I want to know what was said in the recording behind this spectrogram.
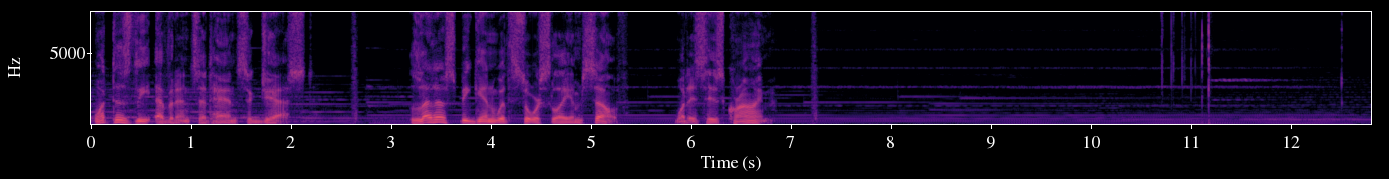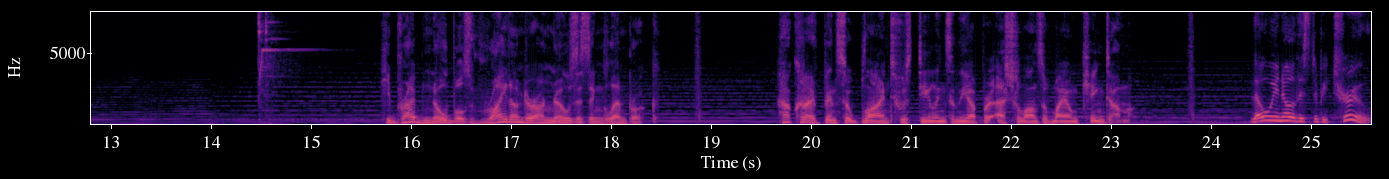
what does the evidence at hand suggest? Let us begin with Sorsley himself. What is his crime? He bribed nobles right under our noses in Glenbrook. How could I have been so blind to his dealings in the upper echelons of my own kingdom? Though we know this to be true,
